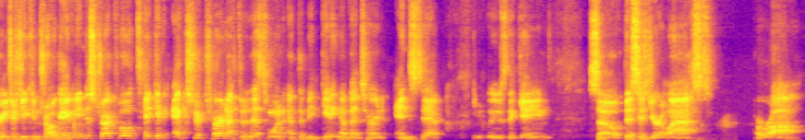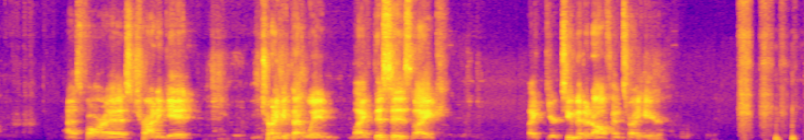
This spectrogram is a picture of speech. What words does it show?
Creatures you control gain indestructible. Take an extra turn after this one. At the beginning of that turn, end step, you lose the game. So this is your last hurrah as far as trying to get trying to get that win. Like this is like like your two minute offense right here.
